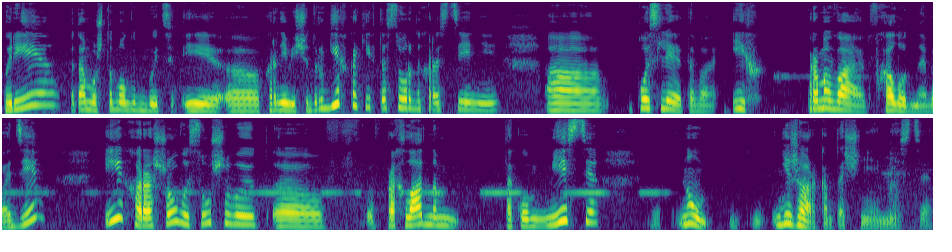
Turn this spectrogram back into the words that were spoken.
пырея, потому что могут быть и э, корневища других каких-то сорных растений. А, после этого их промывают в холодной воде и хорошо высушивают э, в прохладном таком месте, ну, не жарком, точнее, месте.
